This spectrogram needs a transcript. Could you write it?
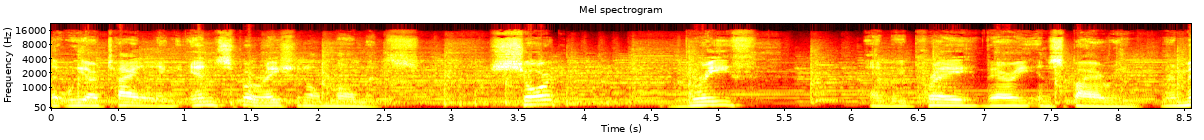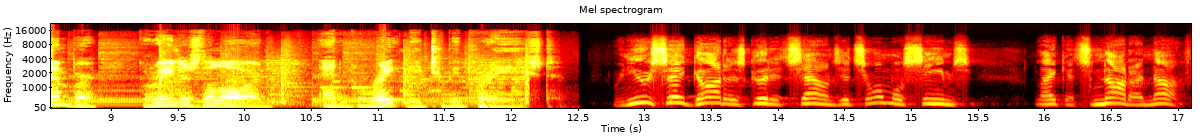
that we are titling Inspirational Moments. Short, brief, and we pray very inspiring. Remember, great is the Lord and greatly to be praised. When you say God is good, it sounds, it almost seems like it's not enough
